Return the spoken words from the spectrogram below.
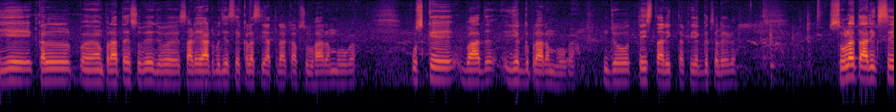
ये कल प्रातः सुबह जो है साढ़े आठ बजे से कलश यात्रा का शुभारंभ होगा। उसके बाद यज्ञ प्रारंभ होगा जो तेईस तारीख तक यज्ञ चलेगा। सोलह तारीख से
